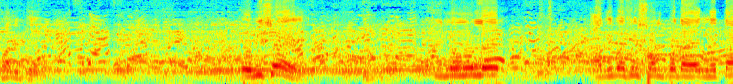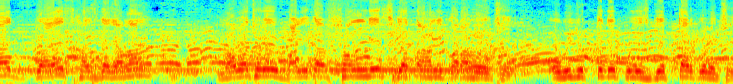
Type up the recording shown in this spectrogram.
ফাঁড়িতে। এ বিষয়ে তৃণমূলের আদিবাসী সম্প্রদায়ের নেতা জয়েশ হাসদা জানান নবছরের বালিকার সঙ্গে শিলতাহানি করা হয়েছে। অভিযুক্তকে পুলিশ গ্রেপ্তার করেছে।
